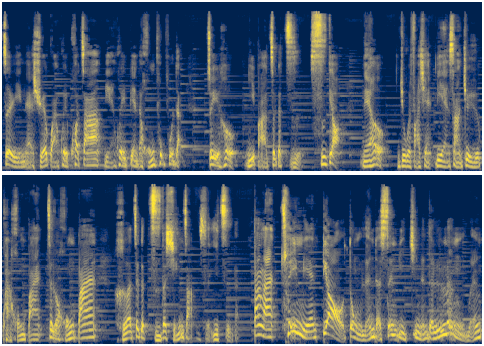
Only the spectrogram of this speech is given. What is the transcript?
这里呢血管会扩张，脸会变得红扑扑的。最后你把这个纸撕掉，然后你就会发现脸上就有一块红斑，这个红斑和这个纸的形状是一致的。当然，催眠调动人的生理机能的论文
